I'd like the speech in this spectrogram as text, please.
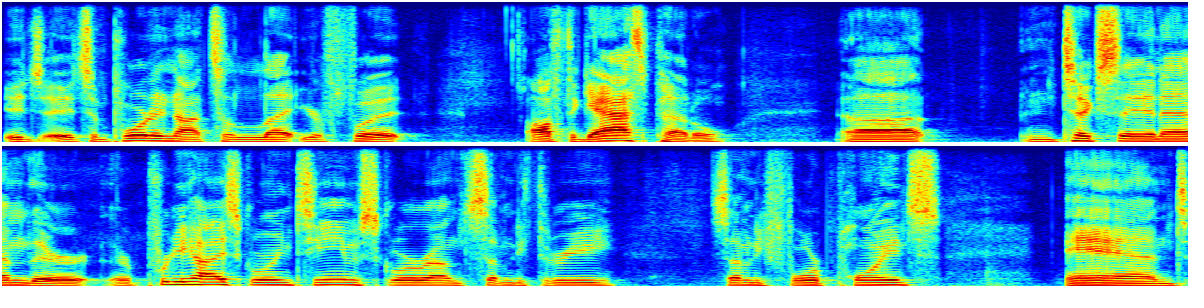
it's, it's important not to let your foot off the gas pedal. Uh, and Texas A&M, they're they're a pretty high scoring team, score around 73, 74 points, and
